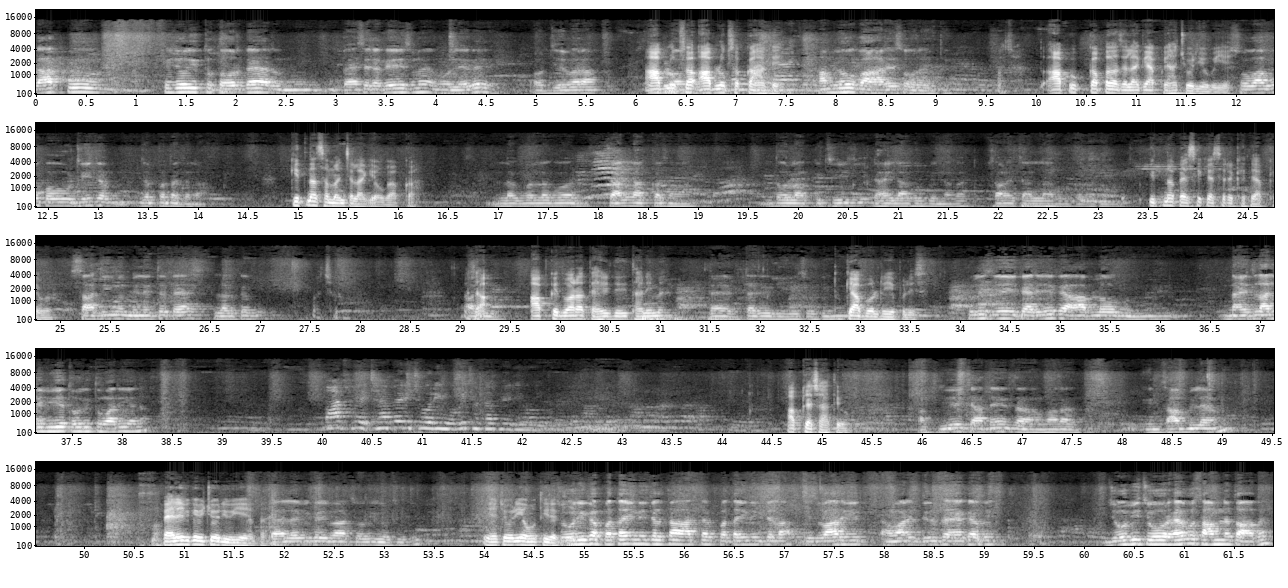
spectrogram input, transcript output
रात को तिजोरी तो तोड़ गए और पैसे रखे इसमें वो ले गए और जेवरा। आप लोग सब आप लोग सब कहाँ थे? हम लोग बाहर ही सो रहे थे। अच्छा तो आपको कब पता चला कि आपके यहाँ चोरी हो गई है? सुबह को बहू उठी जब जब पता चला। कितना सामान चला गया होगा आपका? लगभग लगभग चार लाख का सामान। दो लाख की चीज़ ढाई लाख रुपए नकद साढ़े चार लाख रुपए इतना पैसे कैसे रखे थे आपके वहाँ? शादी में मिले थे कैश लड़के भी। अच्छा। अच्छा आपके द्वारा तहरीर दी थाने में? तहरीर तहरीर चौकी में। क्या बोल रही है पुलिस? पुलिस यही कह रही है कि आप लोग ना इतलाली भी है थोड़ी तुम्हारी है ना? पाँच छह फेरी चोरी होगी छठा फेरी होगी आप क्या चाहते हो? अब ये चाहते हैं हमारा इंसाफ मिले हमें? पहले भी कभी चोरी हुई है यहाँ पहले भी कई बार चोरी होती थी पर यहाँ चोरियाँ होती रहती चोरी का पता ही नहीं चलता आज तक पता ही नहीं चला। इस बार ये हमारे दिल से है कि अभी जो भी चोर है वो सामने तो आवे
